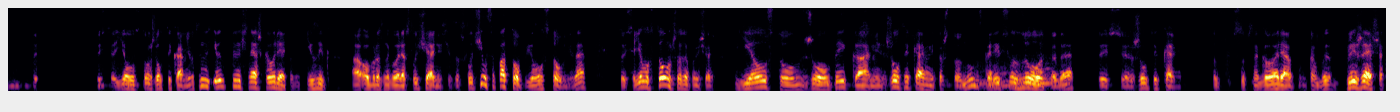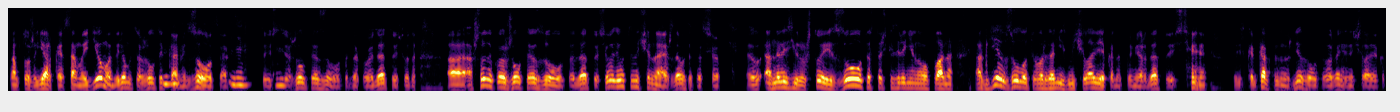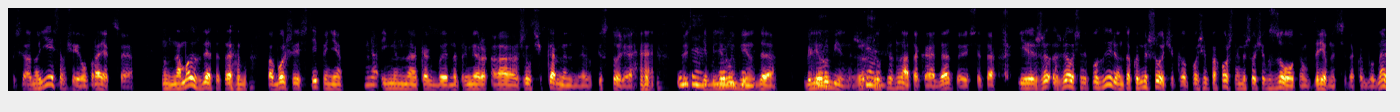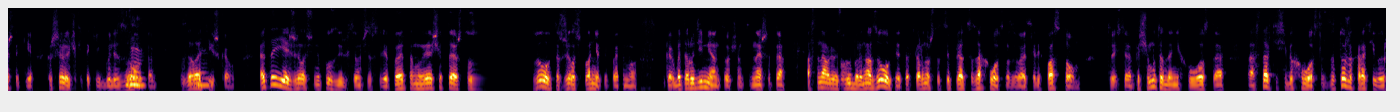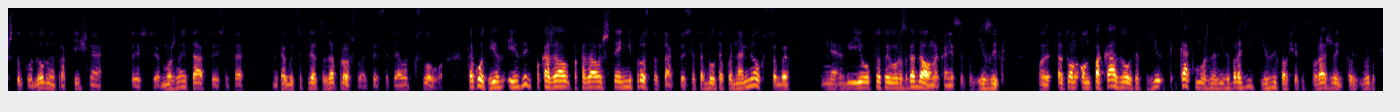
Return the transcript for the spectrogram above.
то есть Йеллоустон, желтый камень. Вот и вот ты начинаешь ковырять этот язык, а, образно говоря, случайности. Это случился потоп в Йеллоустоуне, да? То есть Йеллоустоун, что такое сейчас? Йеллоустоун, желтый камень. Желтый камень это что? Ну, скорее всего, золото, да? То есть э, желтый камень собственно говоря, как бы ближайшая к нам тоже яркая самая идиома, берем это желтый камень, золото, да. то есть да. желтое золото такое, да, то есть вот, а, а что такое желтое золото, да, то есть вот, вот ты начинаешь, да, вот это все, э, анализируешь, что есть золото с точки зрения нового плана, а где золото в организме человека, например, да, то есть, то есть как, как ты думаешь, где золото в организме человека, то есть оно есть вообще его проекция, ну, на мой взгляд, это по большей степени именно, как бы, например, а, желчекаменная история, то есть где билирубин, да, билирубин, да, желтизна такая, да, то есть это, и желчный пузырь, он такой мешочек, очень похож на мешочек с золотом в древности такой был, знаешь, такие кошелечки такие были с золотом, с золотишком. Это и есть желчный пузырь в том числе, поэтому я считаю, что золото – желчь планеты, поэтому как бы это рудимент, в общем-то, знаешь, это останавливать выбор на золоте, это все равно, что цепляться за хвост называется, или хвостом. То есть а почему тогда не хвост, а оставьте себе хвост. Это тоже красивая штука, удобная, практичная. То есть можно и так, то есть это как бы цепляться за прошлое, то есть это вот к слову. Так вот, язык показал, показал Эйнштейн не просто так, то есть это был такой намек, чтобы его кто-то его разгадал, наконец, этот язык, это он, он показывал этот, как можно изобразить язык вообще, это выражение. Вот,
